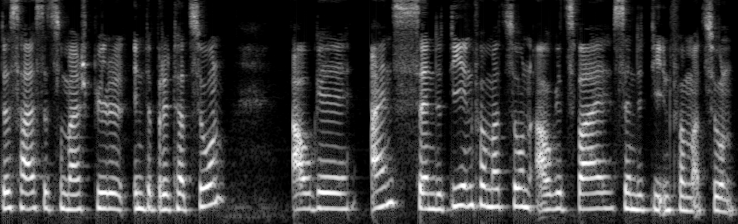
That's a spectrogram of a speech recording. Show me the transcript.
Das heißt jetzt zum Beispiel Interpretation. Auge 1 sendet die Information, Auge 2 sendet die Information.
